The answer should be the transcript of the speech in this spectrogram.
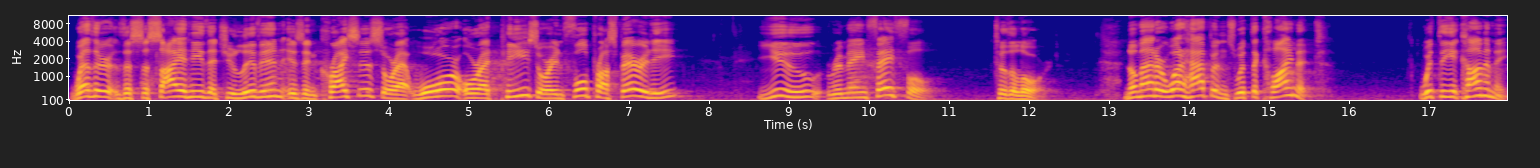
Whether the society that you live in is in crisis or at war or at peace or in full prosperity, you remain faithful to the Lord. No matter what happens with the climate, with the economy,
